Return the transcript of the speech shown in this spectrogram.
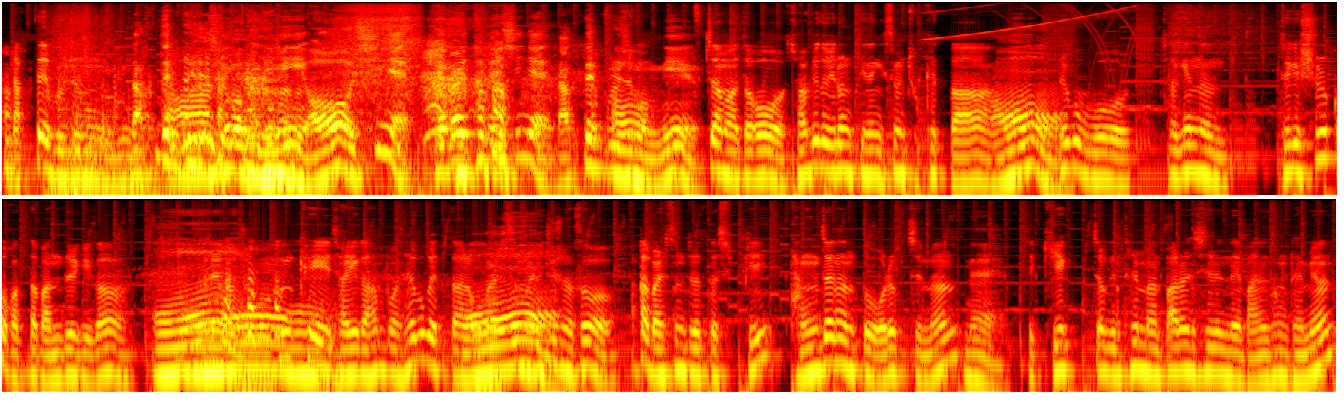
낙대 불주먹님이 낙대 아, 불주먹님이 어 신예 개발팀의 신예 낙대 불주먹님. 듣자마자 어 자기도 이런 기능 있으면 좋겠다. 어. 그리고 뭐 자기는 되게 쉬울 것 같다 만들기가 어. 그래가지고 흔쾌히 자기가 한번 해보겠다라고 오. 말씀을 해주셔서 아까 말씀드렸다시피 당장은 또 어렵지만 네. 기획적인 틀만 빠른 시일 내에 완성되면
